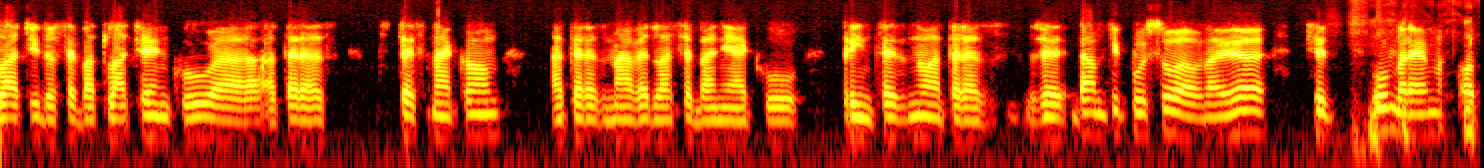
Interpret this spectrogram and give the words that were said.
tlačí do seba tlačenku a, a teraz s cesnakom a teraz má vedľa seba nejakú princeznu a teraz, že dám ti pusu a ona je, že umrem od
